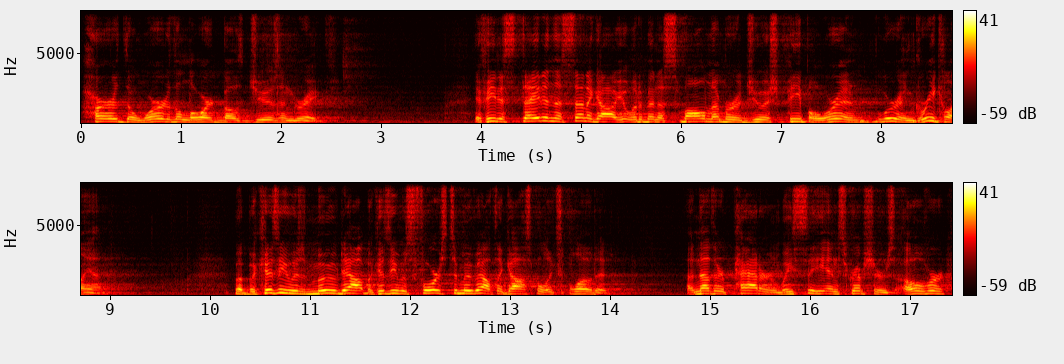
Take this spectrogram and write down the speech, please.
heard the word of the Lord, both Jews and Greeks. If he'd have stayed in the synagogue, it would have been a small number of Jewish people. We're in, we're in Greek land. But because he was moved out, because he was forced to move out, the gospel exploded. Another pattern we see in scriptures over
